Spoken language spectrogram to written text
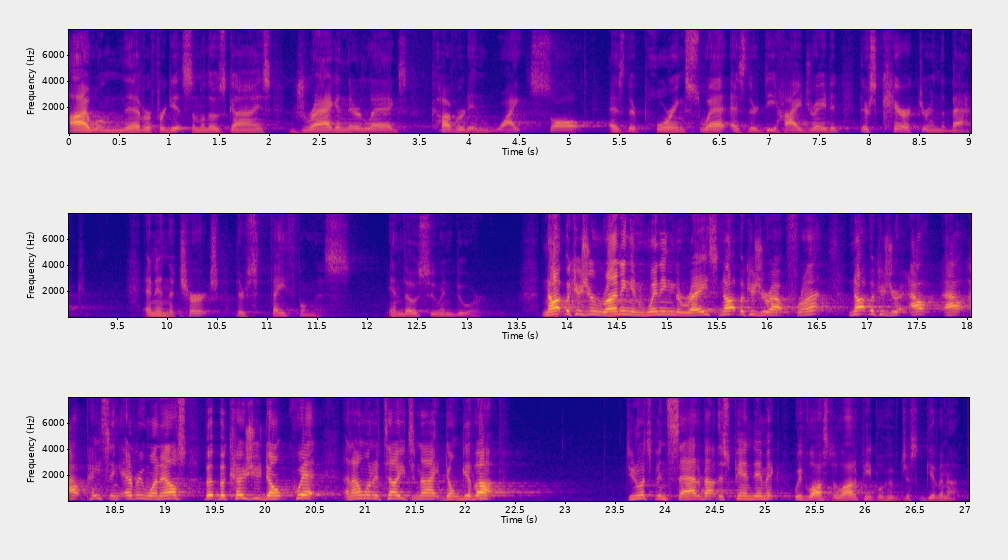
I will never forget some of those guys dragging their legs covered in white salt as they're pouring sweat, as they're dehydrated. There's character in the back. And in the church, there's faithfulness in those who endure. Not because you're running and winning the race, not because you're out front, not because you're out, out, outpacing everyone else, but because you don't quit. And I want to tell you tonight don't give up. Do you know what's been sad about this pandemic? We've lost a lot of people who've just given up.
